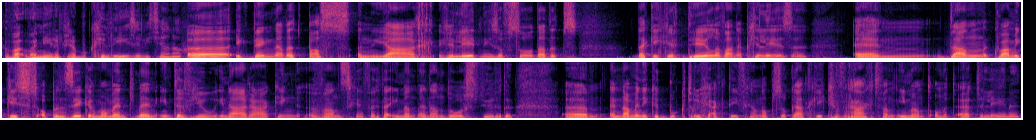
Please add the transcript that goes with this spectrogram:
wanneer heb je dat boek gelezen, weet je nog? uh, ik denk dat het pas een jaar geleden is of zo, dat, het, dat ik er delen van heb gelezen. En dan kwam ik eens op een zeker moment mijn interview in aanraking van Scheffer, dat iemand mij dan doorstuurde. Um, en dan ben ik het boek terug actief gaan opzoeken. Had ik gevraagd van iemand om het uit te lenen.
